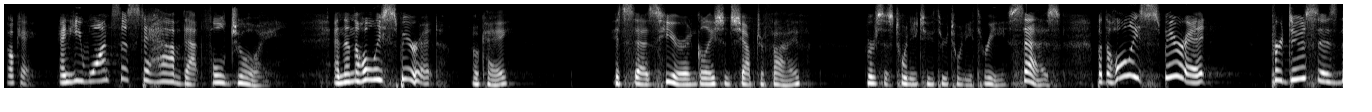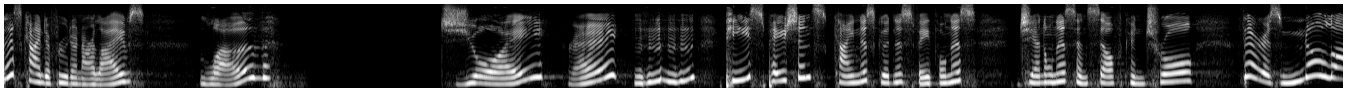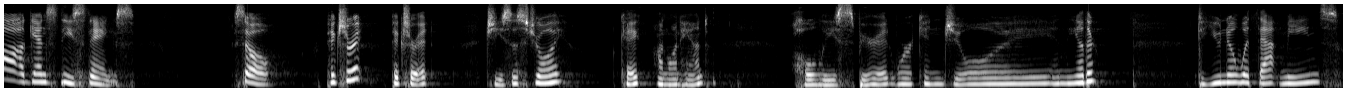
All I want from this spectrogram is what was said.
Okay, and he wants us to have that full joy. And then the Holy Spirit, okay, it says here in Galatians chapter 5, verses 22 through 23, says, But the Holy Spirit produces this kind of fruit in our lives love, joy, right? Peace, patience, kindness, goodness, faithfulness, gentleness, and self control. There is no law against these things. So, picture it, picture it. Jesus' joy, okay, on one hand. Holy Spirit working joy in the other. Do you know what that means?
